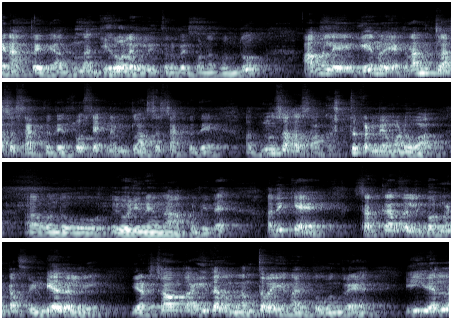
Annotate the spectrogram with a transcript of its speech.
ಏನಾಗ್ತಾ ಇದೆ, ಅದನ್ನು ಜೀರೋ ಲೆವೆಲಿಗೆ ತರಬೇಕು ಅನ್ನೋದೊಂದು ಆಮೇಲೆ ಏನು ಎಕನಾಮಿಕ್ ಕ್ಲಾಸಸ್ ಆಗ್ತದೆ ಸೋಶಿಯೋ ಎಕನಾಮಿಕ್ ಕ್ಲಾಸಸ್ ಆಗ್ತದೆ ಅದನ್ನೂ ಸಹ ಸಾಕಷ್ಟು ಕಡಿಮೆ ಮಾಡುವ ಒಂದು ಯೋಜನೆಯನ್ನು ಹಾಕ್ಕೊಂಡಿದೆ ಅದಕ್ಕೆ ಸರ್ಕಾರದಲ್ಲಿ ಗೌರ್ಮೆಂಟ್ ಆಫ್ ಇಂಡಿಯಾದಲ್ಲಿ ಎರಡು ಸಾವಿರದ ಐದರ ನಂತರ ಏನಾಯಿತು ಅಂದರೆ, ಈ ಎಲ್ಲ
